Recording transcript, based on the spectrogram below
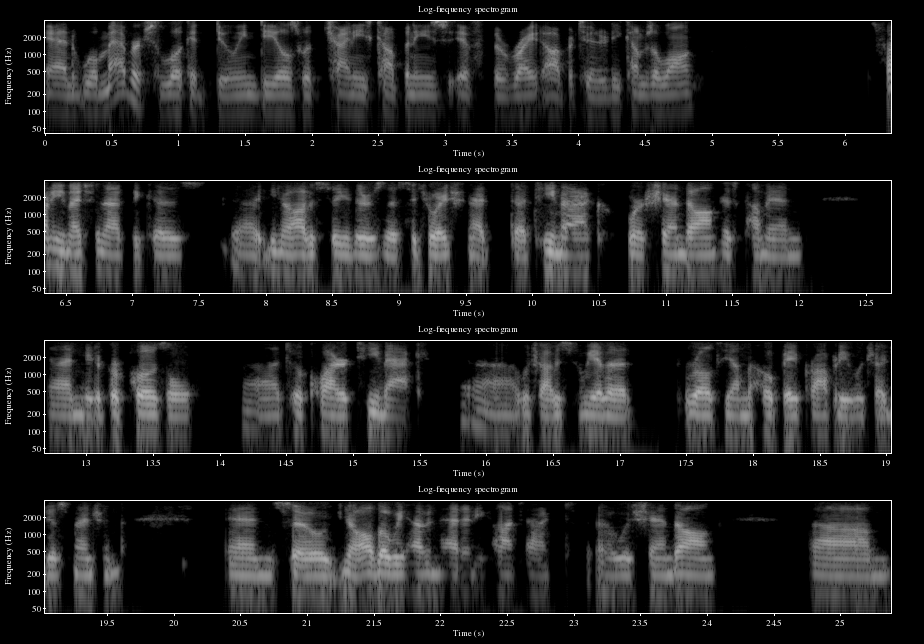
And will Maverix look at doing deals with Chinese companies if the right opportunity comes along? Funny you mention that because, uh, you know, obviously there's a situation at uh, TMAC where Shandong has come in and made a proposal uh, to acquire TMAC, uh, which obviously we have a royalty on the Hope Bay property, which I just mentioned. And so, you know, although we haven't had any contact uh, with Shandong, um,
